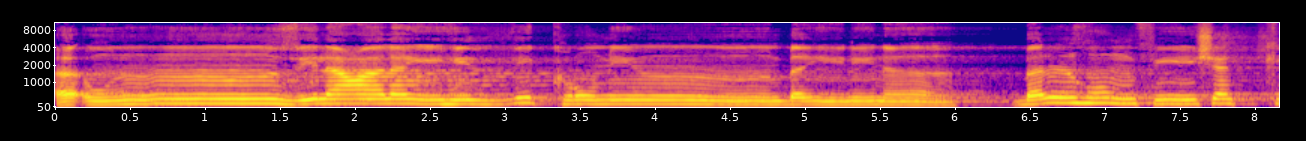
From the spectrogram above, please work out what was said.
أأنزل عليه الذكر من بيننا. بل هم في شك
